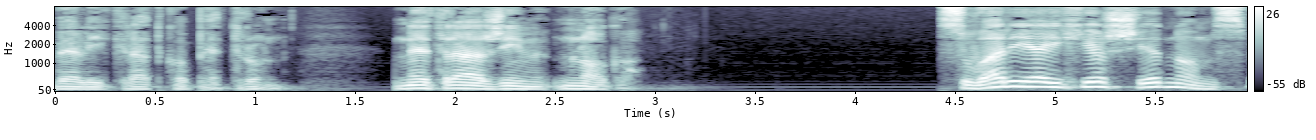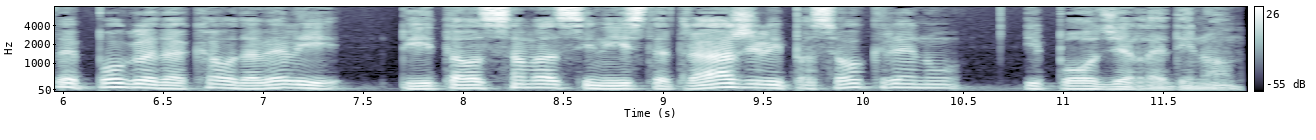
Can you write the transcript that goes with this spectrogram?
veli kratko Petrun. Ne tražim mnogo. Suvarija ih još jednom sve pogleda kao da veli, pitao sam vas i niste tražili, pa se okrenu i pođe ledinom.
